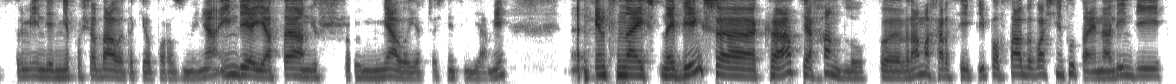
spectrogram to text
z którymi Indie nie posiadały takiego porozumienia. Indie i ASEAN już miały je wcześniej z Indiami. Więc naj, największa kreacja handlu w, w ramach RCP powstałaby właśnie tutaj, na linii,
